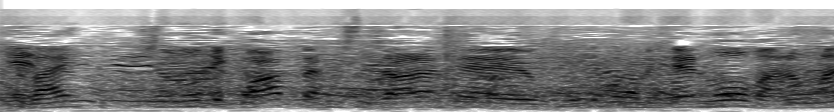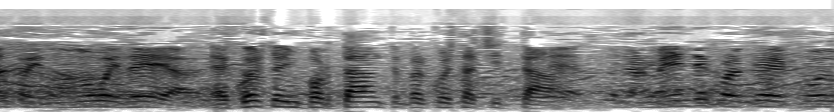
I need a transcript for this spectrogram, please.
Niente, Vai. Siamo venuti qua per festeggiare anche un'idea nuova, no? Un'altra, una nuova idea. E questo è importante per questa città. Eh, finalmente qualche cosa,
